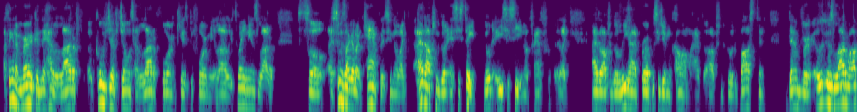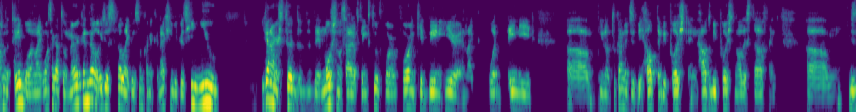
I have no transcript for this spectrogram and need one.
I think in America they had a lot of Coach Jeff Jones had a lot of foreign kids before me, a lot of Lithuanians, a lot of. So as soon as I got on campus, you know, like I had the option to go to NC State, go to ACC, you know, transfer. Like I had the option to go to Lehigh, Prep CJ McCollum. I had the option to go to Boston, Denver. It was, it was a lot of options on the table. And like once I got to American, though, it just felt like there was some kind of connection because he knew, he kind of understood the, the emotional side of things too for a foreign kid being here and like what they need um, you know, to kind of just be helped and be pushed and how to be pushed and all this stuff. And um,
